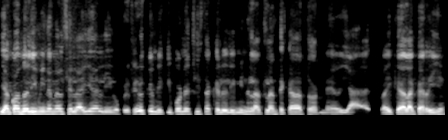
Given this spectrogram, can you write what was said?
Ya cuando eliminan al Celaya, le digo, prefiero que mi equipo no exista que lo elimine el Atlante cada torneo y ya, ahí queda la carrilla.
